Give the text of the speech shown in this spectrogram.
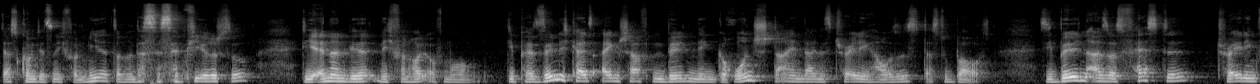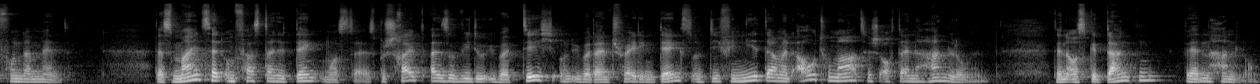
Das kommt jetzt nicht von mir, sondern das ist empirisch so. Die ändern wir nicht von heute auf morgen. Die Persönlichkeitseigenschaften bilden den Grundstein deines Trading-Hauses, das du baust. Sie bilden also das feste Trading-Fundament. Das Mindset umfasst deine Denkmuster. Es beschreibt also, wie du über dich und über dein Trading denkst und definiert damit automatisch auch deine Handlungen. Denn aus Gedanken werden Handlungen.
